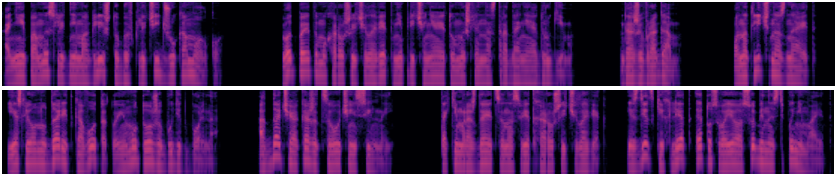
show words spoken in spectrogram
Они и помыслить не могли, чтобы включить жукомолку. Вот поэтому хороший человек не причиняет умышленно страдания другим, даже врагам. Он отлично знает, если он ударит кого-то, то ему тоже будет больно. Отдача окажется очень сильной. Таким рождается на свет хороший человек, и с детских лет эту свою особенность понимает.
